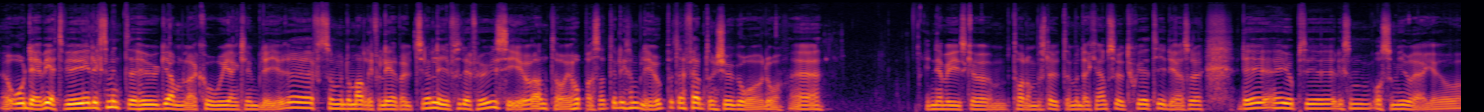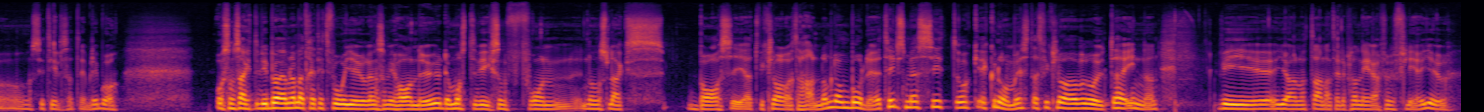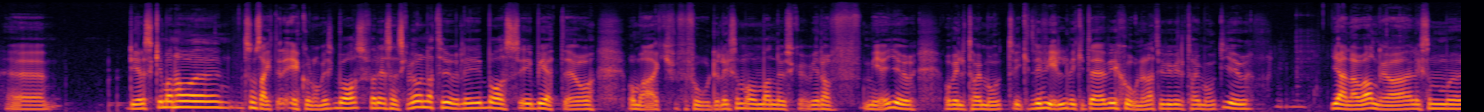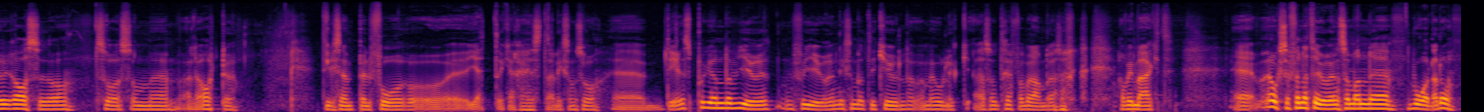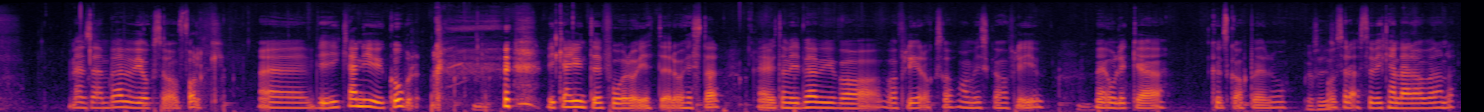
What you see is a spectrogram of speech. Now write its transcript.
Eh, och det vet vi liksom inte hur gamla kor egentligen blir eftersom de aldrig får leva ut sina liv. Så det får vi se och anta. Jag hoppas att det liksom blir uppåt en 15-20 år då. Eh, innan vi ska ta de besluten. Men det kan absolut ske tidigare. Så det, det är upp till liksom oss som djurägare och, och se till så att det blir bra. Och som sagt, vi börjar med de här 32 djuren som vi har nu. Då måste vi liksom få en, någon slags bas i att vi klarar att ta hand om dem både tidsmässigt och ekonomiskt. Att vi klarar att ro ut det här innan vi gör något annat eller planerar för fler djur. Eh, Dels ska man ha eh, som sagt en ekonomisk bas för det. Sen ska vi ha en naturlig bas i bete och, och mark för foder. Liksom, om man nu ska, vill ha mer djur och vill ta emot, vilket vi vill, vilket är visionen, att vi vill ta emot djur. Gärna av andra liksom, raser och så som, eh, eller arter. Till exempel får och eh, getter, kanske hästar. Liksom så. Dels på grund av djuret, för djuren, liksom att det är kul med olika, alltså träffa varandra, så har vi märkt. Men också för naturen som man vårdar då. Men sen behöver vi också folk. Eh, vi kan ju kor. vi kan ju inte får och getter och hästar. Eh, utan vi behöver ju vara, vara fler också om vi ska ha fler djur. Med olika kunskaper och, och sådär. Så vi kan lära av varandra.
